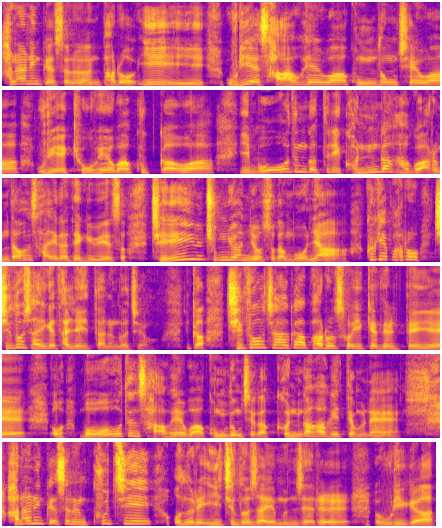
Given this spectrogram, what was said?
하나님께서는 바로 이 우리의 사회와 공동체와 우리의 교회와 국가와 이 모든 것들이 건강하고 아름다운 사회가 되기 위해서 제일 중요한 요소가 뭐냐? 그게 바로 지도자에게 달려 있다는 거죠. 그러니까 지도자가 바로 서 있게 될 때에 어, 모든 사회와 공동체가 건강하기 때문에 하나님께서는 굳이 오늘의 이 지도자의 문제를 우리가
